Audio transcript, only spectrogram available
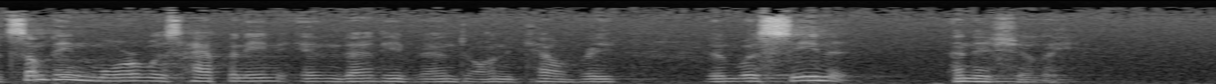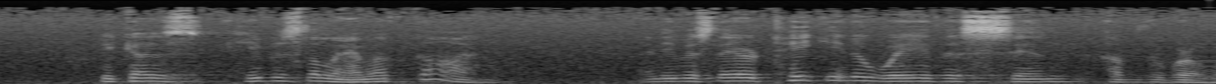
But something more was happening in that event on Calvary than was seen initially. Because he was the Lamb of God. And he was there taking away the sin of the world.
